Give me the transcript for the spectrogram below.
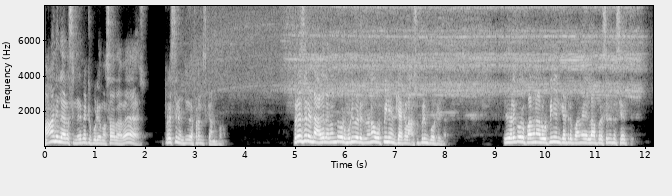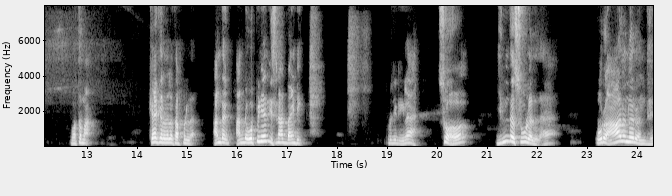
மாநில அரசு நிறைவேற்றக்கூடிய மசோதாவை பிரசிடென்ட் ரெஃபரன்ஸ்க்கு அனுப்பணும். பிரசிடென்ட் அதில் வந்து ஒரு முடிவு எடுக்கணும்னா ஒப்பீனியன் கேட்கலாம் சுப்ரீம் கோர்ட்டுகிட்ட இது வரைக்கும் ஒரு பதினாலு ஒப்பீனியன் கேட்டிருப்பாங்க எல்லா பிரசிடெண்ட்டும் சேர்த்து. மொத்தமாக கேட்குறதுல தப்பு இல்லை. அந்த அந்த ஒப்பீனியன் இஸ் நாட் பைண்டிங் புரிஞ்சுக்கிட்டீங்களா? ஸோ இந்த சூழலில் ஒரு ஆளுநர் வந்து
